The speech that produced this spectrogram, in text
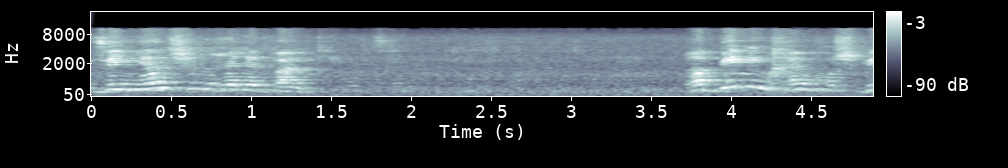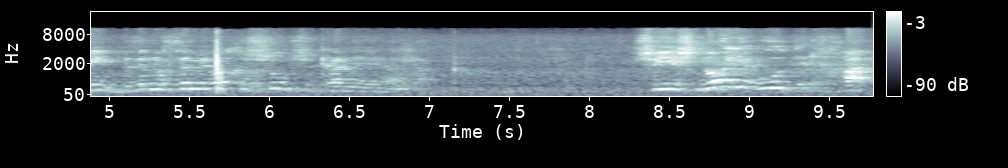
זה עניין של רלוונטיות. רבים מכם חושבים, וזה נושא מאוד חשוב שכאן היה, שישנו ייעוד אחד.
